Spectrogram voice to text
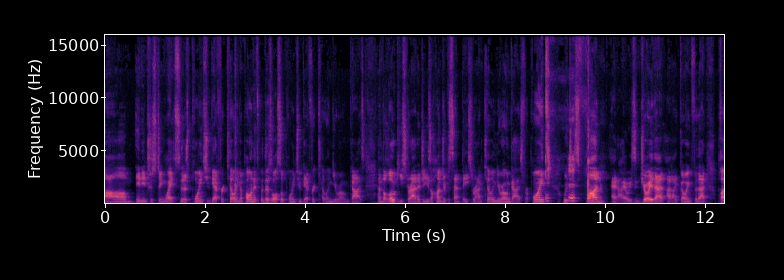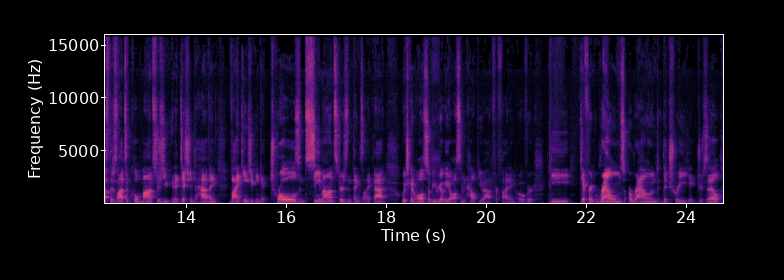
um, in interesting ways. So there's points you get for killing opponents, but there's also points you get for killing your own guys. And the Loki strategy is 100% based around killing your own guys for points, which is fun, and I always enjoy that. I like going for that. Plus, there's lots of cool monsters. You, in addition to having Vikings, you can get trolls and sea monsters and things like that, which can also be really awesome and help you out for fighting over the different realms around the tree Yggdrasil.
